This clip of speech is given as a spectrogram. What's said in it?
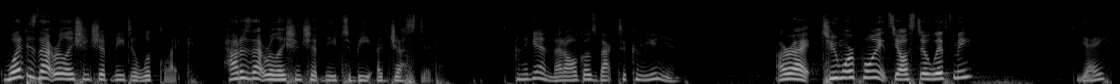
what does that relationship need to look like? How does that relationship need to be adjusted? And again, that all goes back to communion. All right, two more points. Y'all still with me? Yay.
